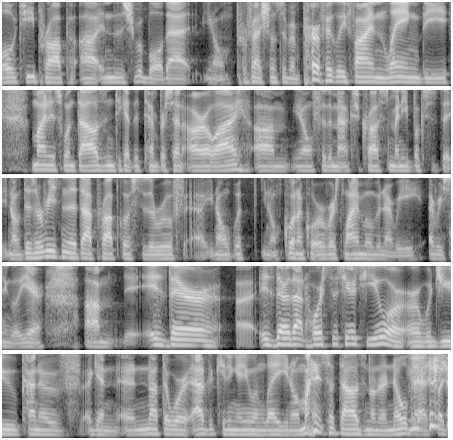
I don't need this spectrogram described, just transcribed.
OT prop uh, in the Super Bowl that you know professionals have been perfectly fine laying the minus one thousand to get the ten percent ROI. Um, you know, for the max across many books is that you know there's a reason that that prop goes through the roof. Uh, you know, with you know quote unquote reverse line movement every every single year. Um, is there uh, is there that horse this year to you, or, or would you kind of again, and not that we're advocating anyone lay you know minus a thousand on a no bet, but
